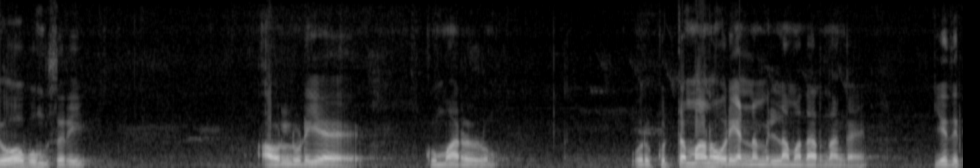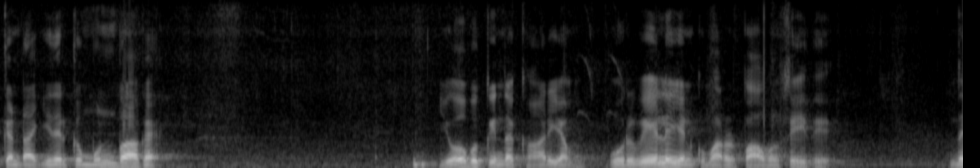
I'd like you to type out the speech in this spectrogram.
யோபும் சரி அவர்களுடைய குமாரர்களும் ஒரு குற்றமான ஒரு எண்ணம் இல்லாமல் தான் இருந்தாங்க. எதிர்கண்டா இதற்கு முன்பாக யோபுக்கு இந்த காரியம் ஒருவேளை என் குமாரர் பாவம் செய்து இந்த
